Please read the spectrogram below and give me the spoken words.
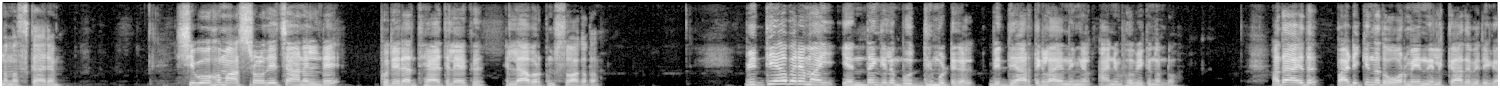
നമസ്കാരം. ശിവോഹം ആസ്ട്രോളജി ചാനലിന്റെ പുതിയൊരു അധ്യായത്തിലേക്ക് എല്ലാവർക്കും സ്വാഗതം. വിദ്യാപരമായി എന്തെങ്കിലും ബുദ്ധിമുട്ടുകൾ വിദ്യാർത്ഥികളായ നിങ്ങൾ അനുഭവിക്കുന്നുണ്ടോ? അതായത് പഠിക്കുന്നത് ഓർമ്മയിൽ നിൽക്കാതെ വരിക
